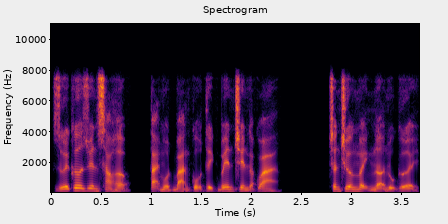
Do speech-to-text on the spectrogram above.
Dưới cơ duyên xào hợp, tại một bản cổ tịch bên trên gặp qua. Trần trường mệnh nợ nụ cười.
